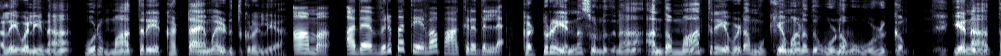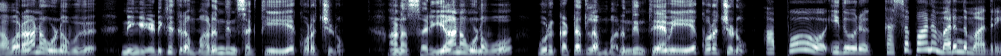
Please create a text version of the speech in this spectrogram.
தலைவலினா ஒரு மாத்திரைய கட்டாயமா எடுத்துக்கிறோம் இல்லையா? ஆமா அத விருப்பத் தேர்வா பாக்குறது இல்ல கட்டுரை என்ன சொல்லுதுன்னா அந்த மாத்திரையை விட முக்கியமானது உணவு ஒழுக்கம். ஏன்னா தவறான உணவு நீங்க எடுத்துக்கிற மருந்தின் சக்தியையே குறைச்சிடும். ஆனா சரியான உணவோ ஒரு கட்டத்துல மருந்தின் தேவையையே குறைச்சிடும். அப்போ இது ஒரு கசப்பான மருந்து மாதிரி.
